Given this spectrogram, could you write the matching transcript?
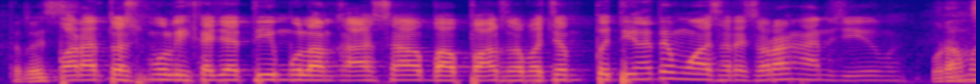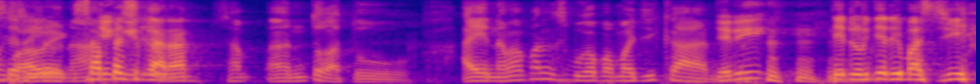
Terus? Parantos mulih ka jati mulang ka asal bapak segala macam. Penting nanti mau asal sorangan sih. mah Serius? sieuna. Sampai Gitu. sekarang. Sam, entu atuh. Ayeuna nama kan sebuah pamajikan. Jadi Tidurnya di masjid.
